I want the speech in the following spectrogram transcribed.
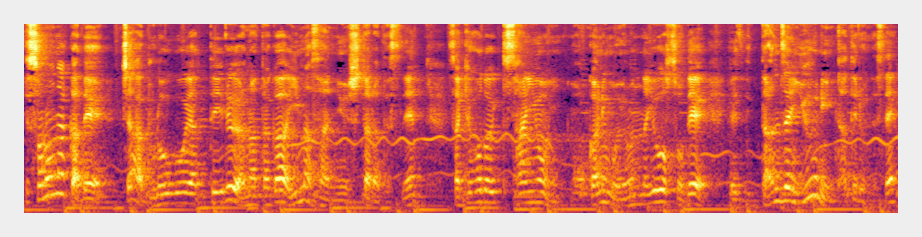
でその中でじゃあブログをやっているあなたが今参入したらですね先ほど言った3要因他にもいろんな要素で断然有利に立てるんですね。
